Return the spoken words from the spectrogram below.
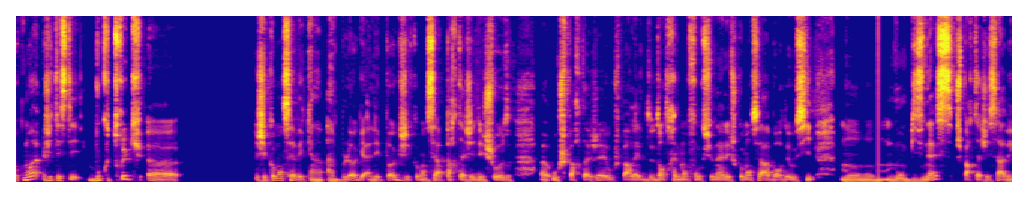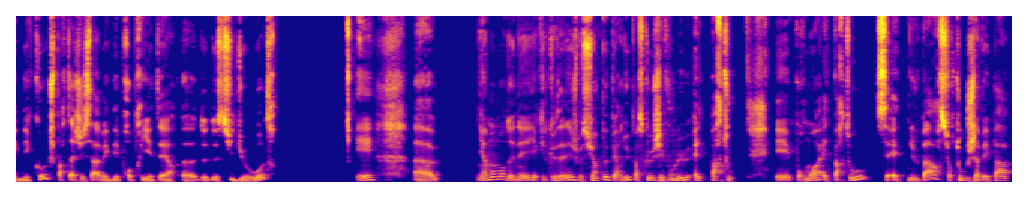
Donc moi, j'ai testé beaucoup de trucs. Euh, j'ai commencé avec un, blog à l'époque. J'ai commencé à partager des choses euh, où je partageais, où je parlais d'entraînement fonctionnel et je commençais à aborder aussi mon, business. Je partageais ça avec des coachs, je partageais ça avec des propriétaires euh, de, studios ou autres. Et euh, il y a un moment donné, il y a quelques années, je me suis un peu perdu parce que j'ai voulu être partout. Et pour moi, être partout, c'est être nulle part, surtout que j'avais pas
